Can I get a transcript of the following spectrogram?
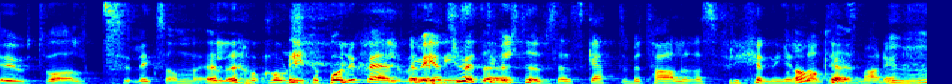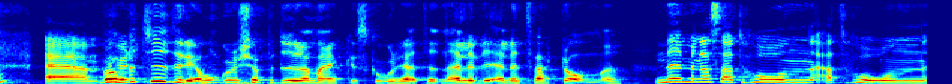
utvalt, liksom? Eller har hon hittat på det själv? Men jag tror att det är väl typ så här Skattebetalarnas förening eller Okej. någonting som har det. Mhm. Eh, Vad hur- betyder det? Hon går och köper dyra märkesskor hela tiden, eller, eller tvärtom? Nej, men alltså att hon, att hon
